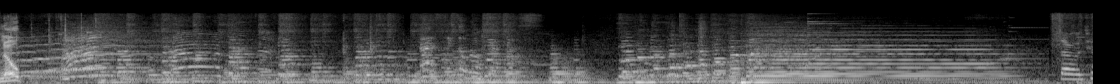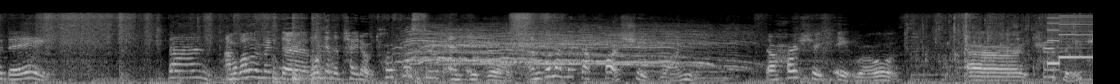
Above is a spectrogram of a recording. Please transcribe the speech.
Nope. Look at this. So today, then I'm gonna make the look at the title tofu soup and egg rolls. I'm gonna make the heart shaped one, the heart shaped egg rolls. Uh, cabbage,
